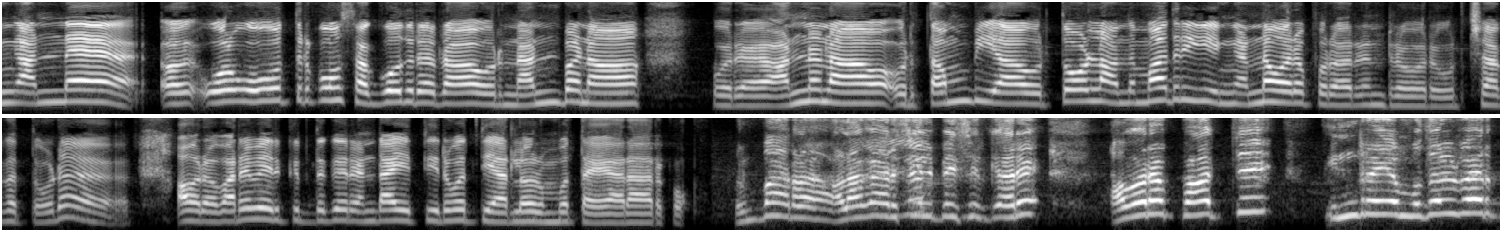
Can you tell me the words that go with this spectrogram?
எங்க அண்ணன் ஒவ்வொருத்தருக்கும் சகோதரரா ஒரு நண்பனா ஒரு அண்ணனா ஒரு தம்பியா ஒரு தோழனா அந்த மாதிரி எங்க அண்ணன் வர போறாருன்ற ஒரு உற்சாகத்தோட அவரை வரவேற்கிறதுக்கு ரெண்டாயிரத்தி இருபத்தி ஆறுல ரொம்ப தயாரா இருக்கும். ரொம்ப அழகா அரசியல் பேசியிருக்காரு. அவரை பார்த்து இன்றைய முதல்வர்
